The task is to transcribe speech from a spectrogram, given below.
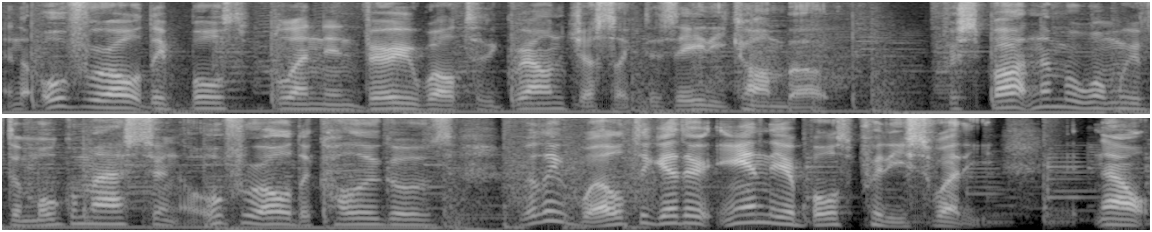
and overall they both blend in very well to the ground just like the Zadie combo. For spot number 1 we have the Mogul Master and overall the color goes really well together and they are both pretty sweaty. Now,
